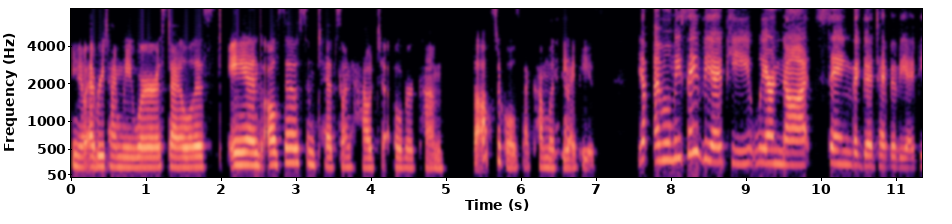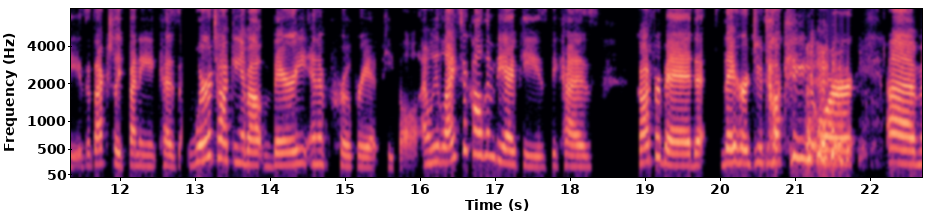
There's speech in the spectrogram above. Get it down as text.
you know, every time we were a stylist, and also some tips on how to overcome the obstacles that come with Yeah. VIPs. Yep. And when we say VIP, we are not saying the good type of VIPs. It's actually funny because we're talking about very inappropriate people. And we like to call them VIPs because, God forbid, they heard you talking or um,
